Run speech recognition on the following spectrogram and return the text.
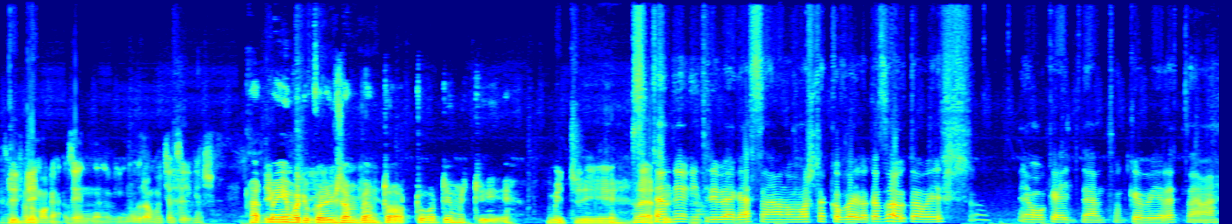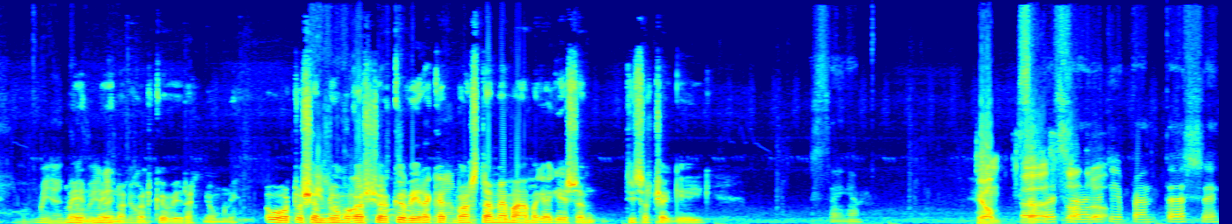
Ez hogy van a magá... Az én nevén, uram, hogyha céges. Hát mert én vagyok a üzemben tartó, Dimitri. Dimitri. Lehet, hogy... Dimitri Vegászállom, most akkor beülök az autóba és nyomok egy, nem tudom, kövéret nem. Milyen Miért, kövéret miért akar kövéret nyomni? Óvatosan nyomogassa a kövéreket, mert aztán nem áll meg egészen tiszacsegéig. Igen. Jó, Szabad Szandra, vagyok éppen, tessék.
